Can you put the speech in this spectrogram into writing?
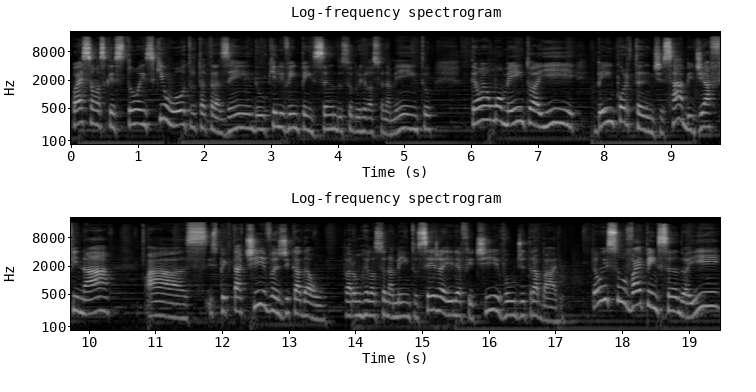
quais são as questões que o outro está trazendo, o que ele vem pensando sobre o relacionamento. Então é um momento aí bem importante, sabe? De afinar as expectativas de cada um para um relacionamento, seja ele afetivo ou de trabalho. Então isso vai pensando aí,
